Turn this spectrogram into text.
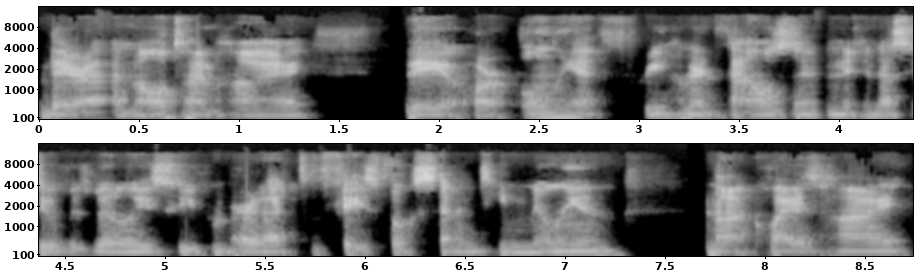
They're at an all time high. They are only at 300,000 in SEO visibility. So you compare that to Facebook 17 million, not quite as high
